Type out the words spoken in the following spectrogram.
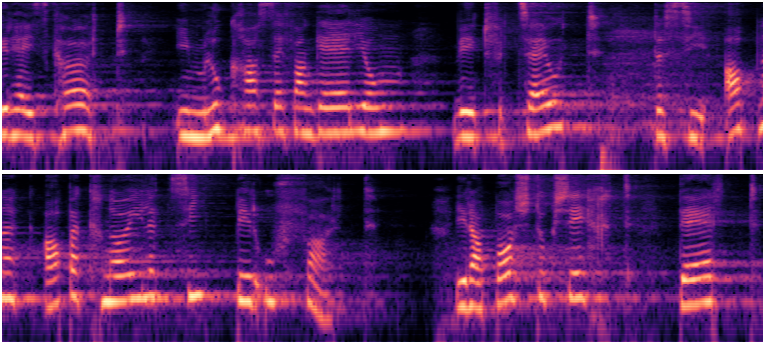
Wir haben es gehört, im Lukas-Evangelium wird erzählt, dass sie abgeknäult sind bei der Auffahrt. In der Apostelgeschichte, dort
